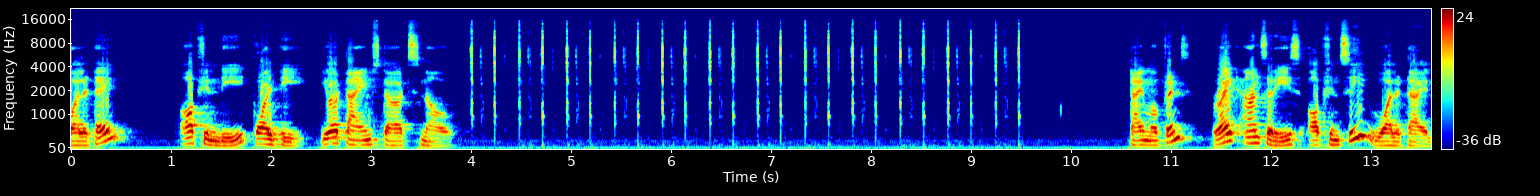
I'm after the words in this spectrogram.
volatile option D quality your time starts now Time of friends. Right answer is option C volatile.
